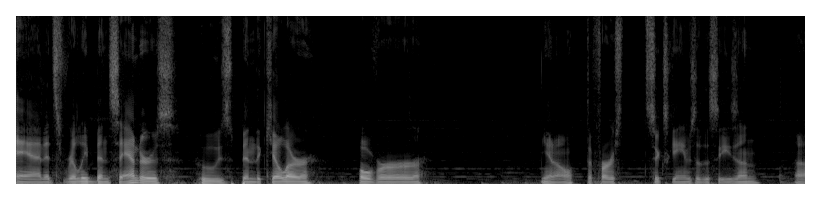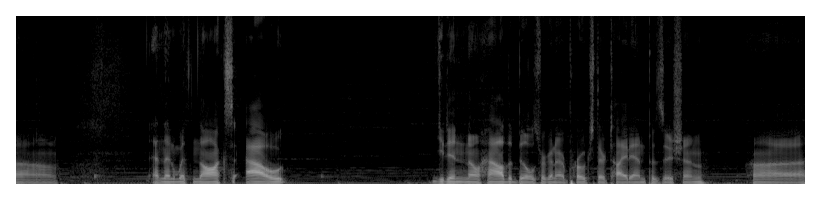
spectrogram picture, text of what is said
and it's really been Sanders who's been the killer over, you know, the first six games of the season. Uh, and then with Knox out, you didn't know how the Bills were going to approach their tight end position. Uh,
